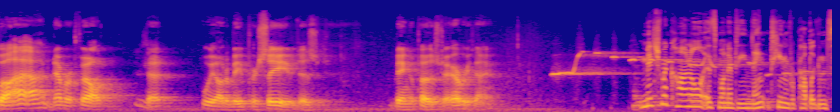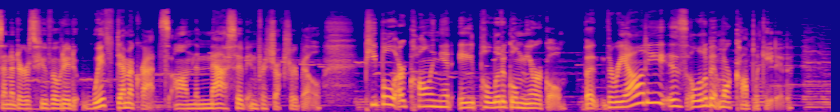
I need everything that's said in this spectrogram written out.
Well, I, have never felt that we ought to be perceived as being opposed to everything. Mitch McConnell is one of the 19 Republican senators who voted with Democrats on the massive infrastructure bill. People are calling it a political miracle, but the reality is a little bit more complicated.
